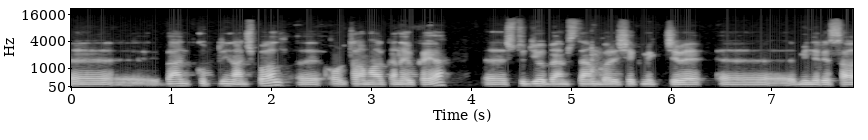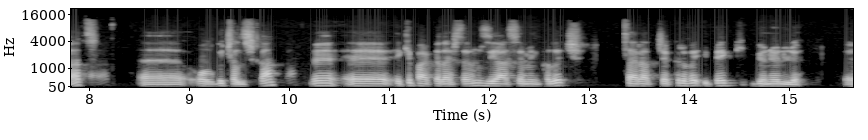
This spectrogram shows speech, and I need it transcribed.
E, ben Kutlu İnanç Bal, e, ortağım Hakan Evkaya, e, Stüdyo BEMS'ten Barış Ekmekçi ve e, Münire Saat, Olgu Çalışkan ve ekip arkadaşlarımız Yasemin Kılıç, Serhat Çakır ve İpek Gönüllü. E,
